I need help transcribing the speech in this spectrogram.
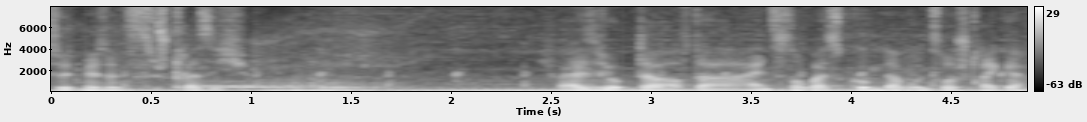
Das wird mir sonst zu stressig. Ich weiß nicht, ob da auf der A1 noch was kommt auf unserer Strecke.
